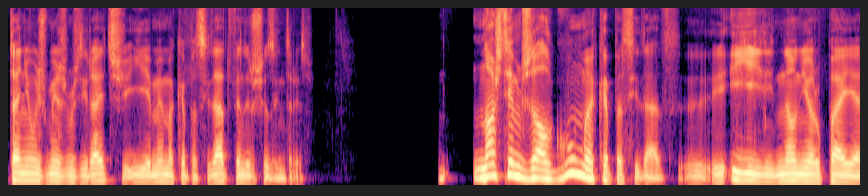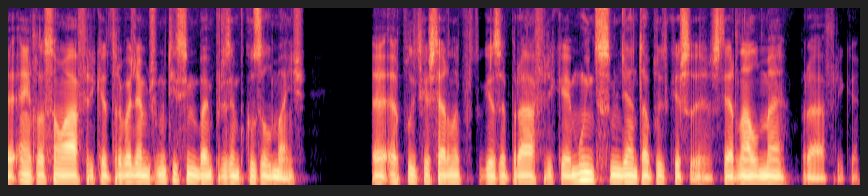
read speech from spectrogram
tenham os mesmos direitos e a mesma capacidade de defender os seus interesses nós temos alguma capacidade, eh, e, na União Europeia, em relação à África, trabalhamos muitíssimo bem, por exemplo, com os alemães. A, a, política externa portuguesa para a África é muito semelhante à política externa alemã para a África.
